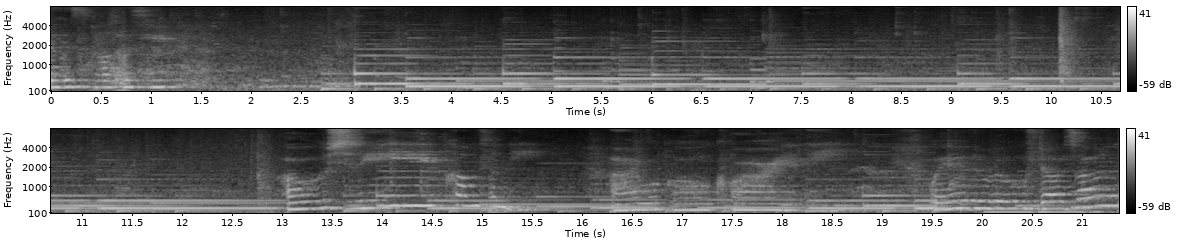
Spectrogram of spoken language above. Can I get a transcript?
Oh, sleep, come for me. I will go quietly where the roof doesn't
